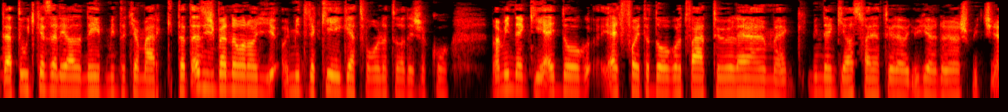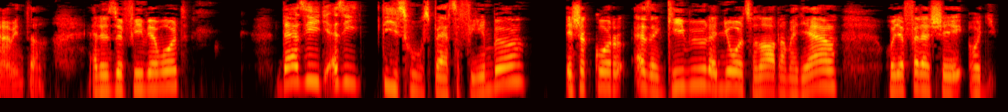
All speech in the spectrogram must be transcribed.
tehát úgy kezeli a nép, mint hogyha már, tehát ez is benne van, hogy, hogy mint hogyha kiégett volna, tudod, és akkor már mindenki egy dolg, egyfajta dolgot vár tőle, meg mindenki azt várja tőle, hogy ugyanolyan mit csinál, mint a előző filmje volt. De ez így, ez így 10-20 perc a filmből, és akkor ezen kívül egy 80 arra megy el, hogy a feleség, hogy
